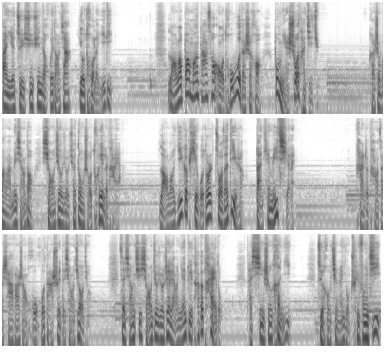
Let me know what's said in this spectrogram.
半夜醉醺醺的回到家，又吐了一地。姥姥帮忙打扫呕吐物的时候，不免说他几句。可是万万没想到，小舅舅却动手推了他呀！姥姥一个屁股墩坐在地上，半天没起来。看着躺在沙发上呼呼大睡的小舅舅，再想起小舅舅这两年对他的态度，他心生恨意，最后竟然用吹风机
